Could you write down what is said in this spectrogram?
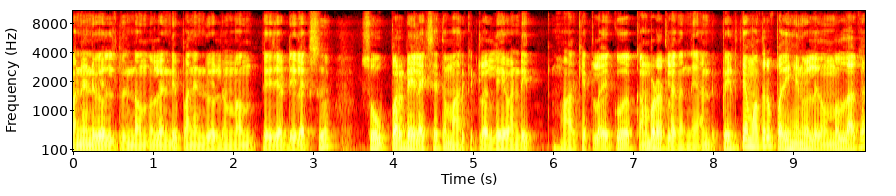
పన్నెండు వేల రెండు వందలు అండి. పన్నెండు వేల రెండు వందలు తేజ డీలక్స్. సూపర్ డీలక్స్ అయితే మార్కెట్లో లేవండి. మార్కెట్లో ఎక్కువగా కనబడట్లేదండి. అంటే పెడితే మాత్రం పదిహేను వేల ఐదు వందల దాకా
